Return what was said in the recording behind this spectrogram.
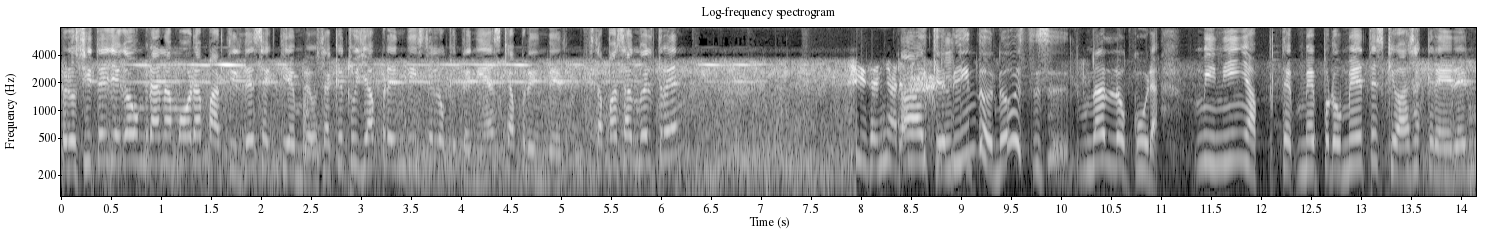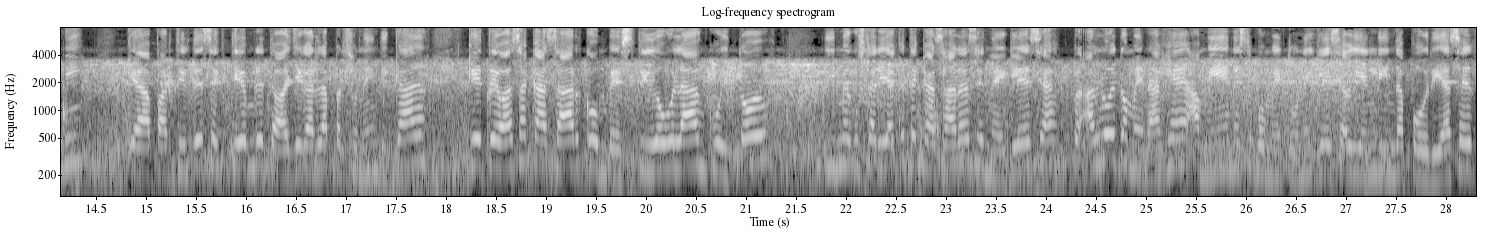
pero sí te llega un gran amor a partir de septiembre. O sea que tú ya aprendiste lo que tenías que aprender. ¿Está pasando el tren? Sí, señora. Ay, qué lindo, ¿no? Esto es una locura. Mi niña, me prometes que vas a creer en mí, que a partir de septiembre te va a llegar la persona indicada, que te vas a casar con vestido blanco y todo. Y me gustaría que te casaras en la iglesia. Hazlo en homenaje a mí en este momento. Una iglesia bien linda podría ser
